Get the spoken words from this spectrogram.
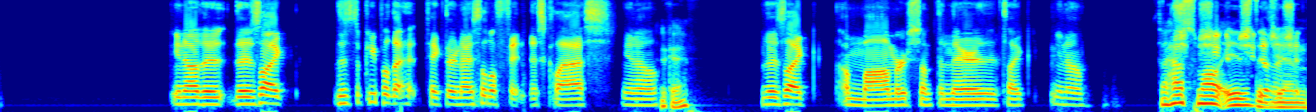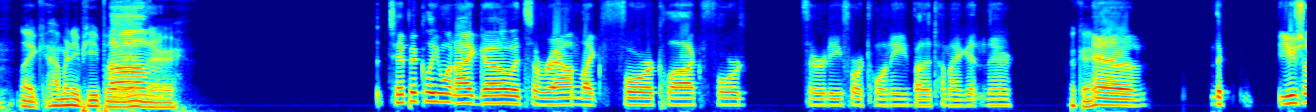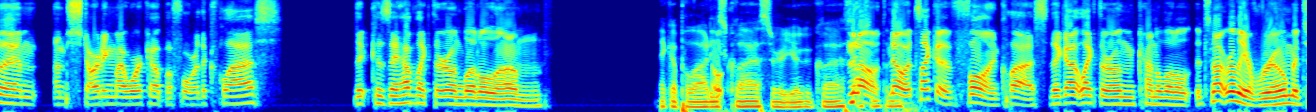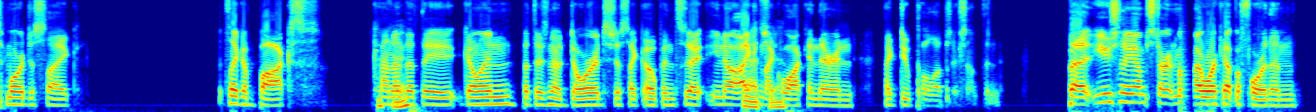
you know, there there's like there's the people that take their nice little fitness class. You know, Okay. there's like a mom or something there. That's like you know, So how She- small she- is she the gym? Like how many people are Um, in there? typically when I go, it's around like four o'clock, four thirty, four twenty. By the time I get in there, Okay. um, the usually I'm I'm starting my workout before the class, because they have like their own little um. like a Pilates oh. class or a yoga class? No, no, it's like a full on class. They got like their own kind of little. It's not really a room. It's more just like. It's like a box, kind of Okay. that they go in, but there's no door. It's just like open, so you know I can like walk in there and like do pull ups or something. But usually I'm starting my workout before them.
